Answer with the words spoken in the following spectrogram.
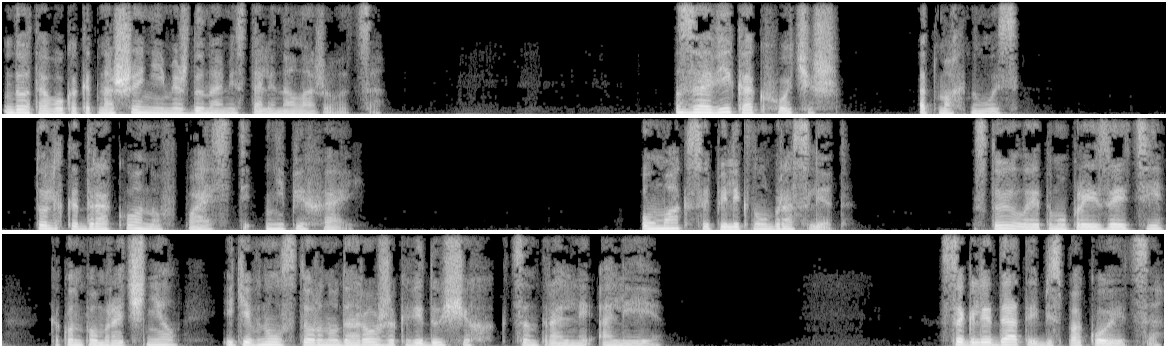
до того, как отношения между нами стали налаживаться. «Зови, как хочешь», — отмахнулась. Только дракону в пасть не пихай. У Макса пиликнул браслет. Стоило этому произойти, как он помрачнел и кивнул в сторону дорожек, ведущих к центральной аллее. Соглядатый беспокоится.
